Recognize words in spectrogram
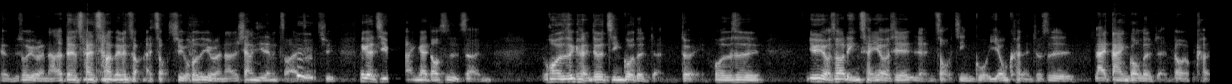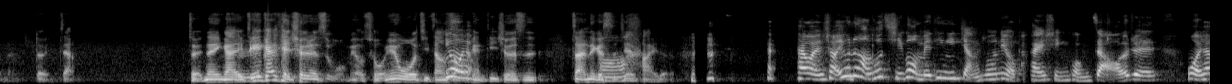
比如说有人拿着登山杖那边走来走去，或者有人拿着相机那边走来走去，那个基本上应该都是人，或者是可能就是经过的人，对，或者是因为有时候凌晨也有些人走经过，也有可能就是来单工的人都有可能，对，这样，对，那应该、嗯、应该可以确认是我没有错，因为我几张照片的确是在那个时间拍的。开 开玩笑，因为那好说奇怪，我没听你讲说你有拍星空照，我就觉得我好像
